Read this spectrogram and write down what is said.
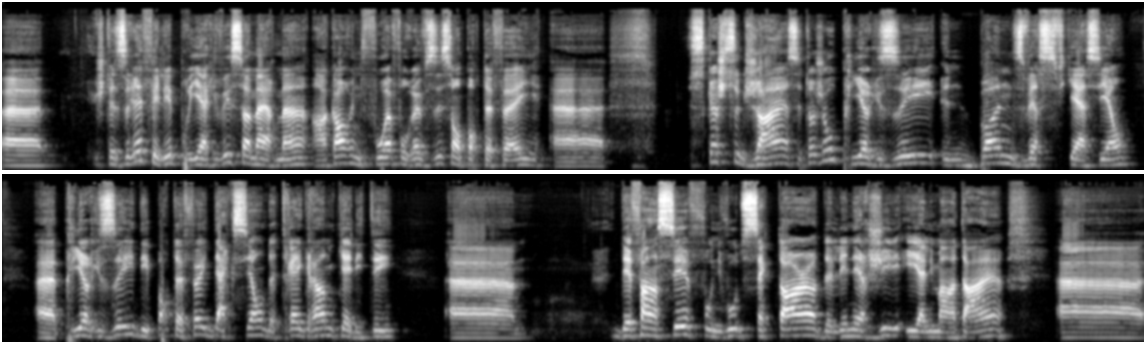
Euh, je te dirais, Philippe, pour y arriver sommairement, encore une fois, il faut reviser son portefeuille. Euh, ce que je suggère, c'est toujours prioriser une bonne diversification, prioriser des portefeuilles d'actions de très grande qualité défensif au niveau du secteur de l'énergie et alimentaire. Euh,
